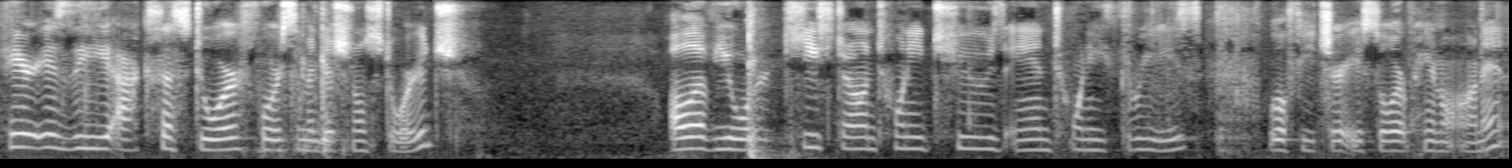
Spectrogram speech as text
Here is the access door for some additional storage all of your Keystone 22s and 23s will feature a solar panel on it.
